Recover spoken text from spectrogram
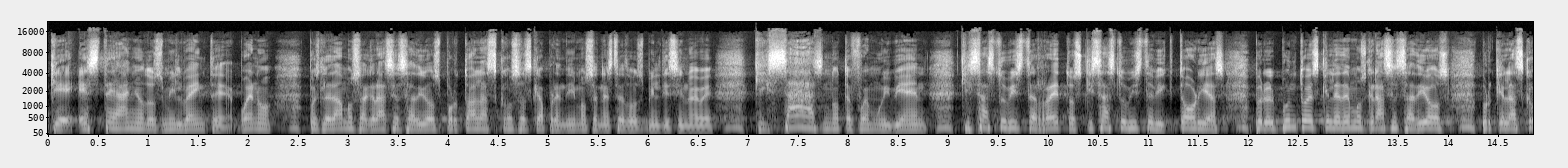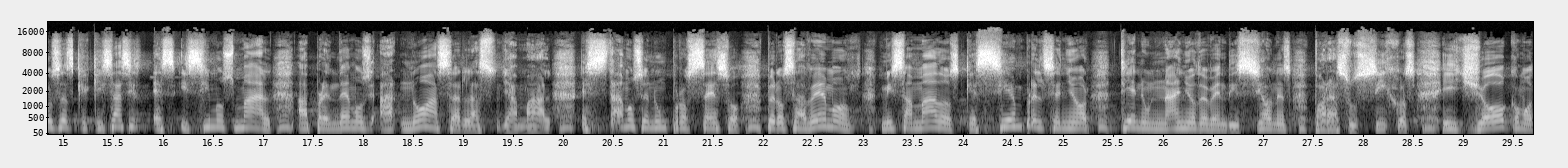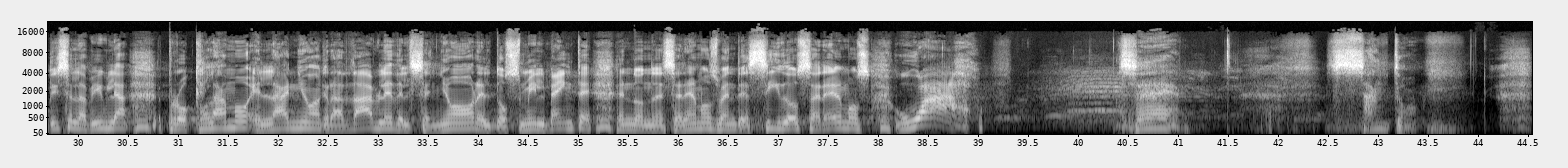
que este año 2020, bueno, pues le damos a gracias a Dios por todas las cosas que aprendimos en este 2019. Quizás no te fue muy bien, quizás tuviste retos, quizás tuviste victorias, pero el punto es que le demos gracias a Dios porque las cosas que quizás hicimos mal, aprendemos a no hacerlas ya mal. Estamos en un proceso, pero sabemos, mis amados, que siempre el Señor tiene un año de bendiciones para sus hijos. Y yo, como dice la Biblia, proclamo el año agradable del Señor, el 2020, en donde seremos bendecidos, seremos, wow. Sí. Santo.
